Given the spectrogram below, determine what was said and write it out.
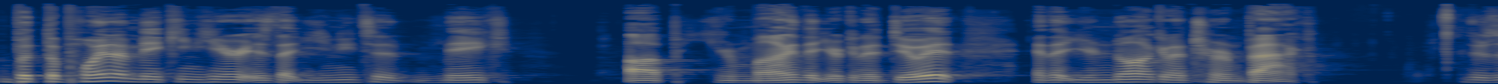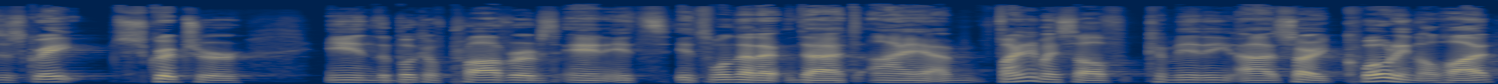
but the point I'm making here is that you need to make up your mind that you're going to do it and that you're not going to turn back. There's this great scripture in the book of Proverbs, and it's it's one that I, that I am finding myself committing, uh, sorry, quoting a lot,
